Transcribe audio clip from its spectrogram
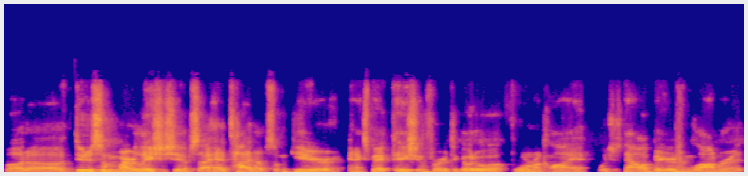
but uh, due to some of my relationships, I had tied up some gear in expectation for it to go to a former client, which is now a bigger conglomerate,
